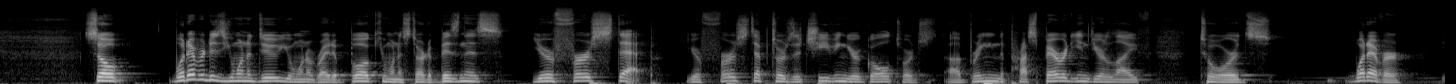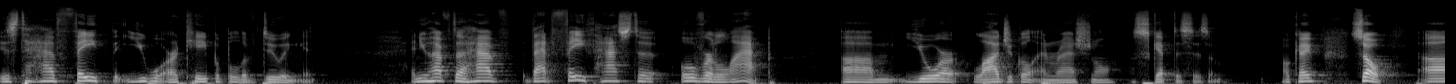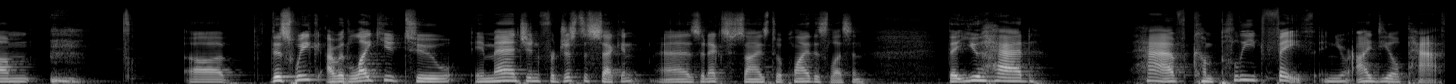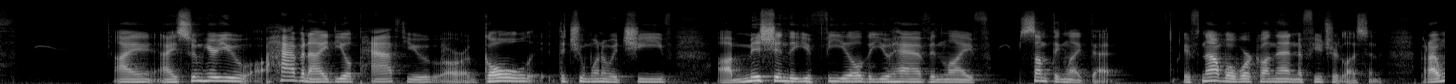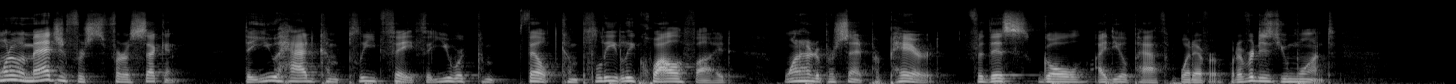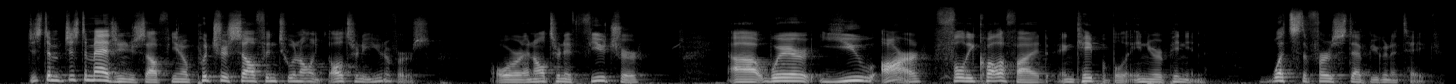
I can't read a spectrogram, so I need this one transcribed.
So, whatever it is you want to do, you want to write a book, you want to start a business, your first step, your first step towards achieving your goal, towards uh, bringing the prosperity into your life, towards whatever, is to have faith that you are capable of doing it. And you have to have that faith has to overlap um, your logical and rational skepticism. Okay? So, um, uh, this week, I would like you to imagine for just a second, as an exercise to apply this lesson, that you had have complete faith in your ideal path. I, I assume here you have an ideal path, you or a goal that you want to achieve, a mission that you feel that you have in life, something like that. If not, we'll work on that in a future lesson. But I want to imagine for, for a second that you had complete faith, that you were com- felt completely qualified, 100% prepared for this goal, ideal path, whatever, whatever it is you want. Just, just imagine yourself, you know, put yourself into an alternate universe or an alternate future uh, where you are fully qualified and capable, in your opinion. What's the first step you're going to take?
